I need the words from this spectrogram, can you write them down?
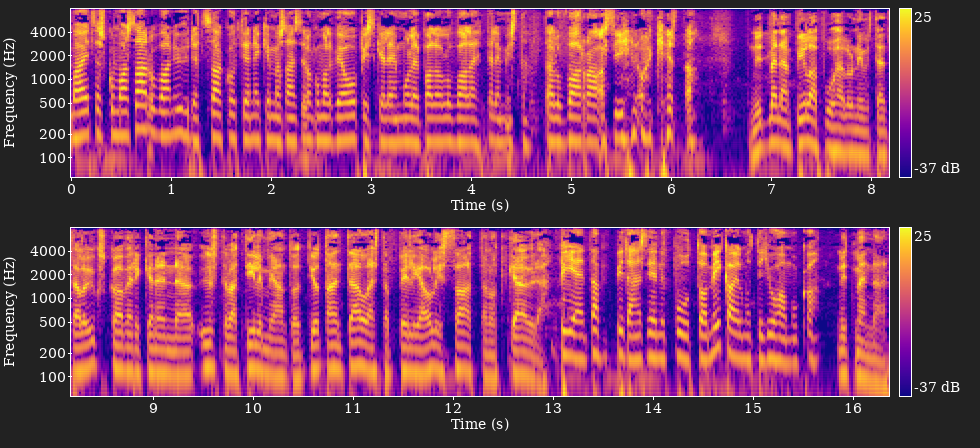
Mä itse asiassa, kun mä oon saanut vain yhdet sakot, ja nekin mä sain silloin, kun mä olin vielä opiskelemaan, mulla ei paljon ollut valehtelemista, tai ollut varaa siihen oikeastaan. Nyt mennään pilapuheluun, nimittäin täällä on yksi kaveri, kenen ystävä Tilmi antoi, että jotain tällaista peliä olisi saattanut käydä. Pientä, pitää siihen nyt puuttua. Mika ilmoitti Juha mukaan. Nyt mennään.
